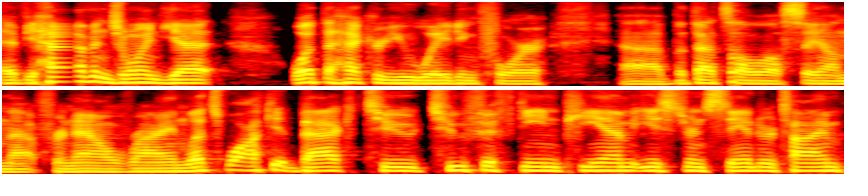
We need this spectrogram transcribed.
if you haven't joined yet, what the heck are you waiting for? Uh, but that's all I'll say on that for now. Ryan, let's walk it back to 2:15 p.m. Eastern Standard Time.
